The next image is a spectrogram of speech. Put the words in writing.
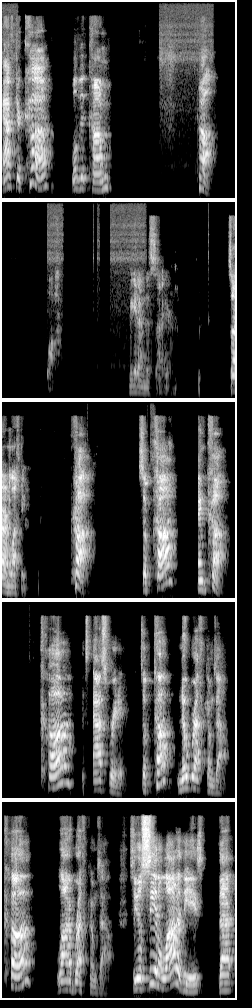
After ka, will become ka. Wow. Let me get on this side here. Sorry, I'm lefty. Ka. So ka and ka. Ka, it's aspirated. So ka, no breath comes out. Ka, a lot of breath comes out. So you'll see in a lot of these that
